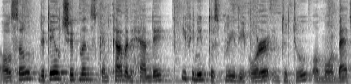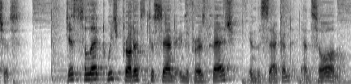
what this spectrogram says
Also, detailed shipments can come in handy if you need to split the order into two or more batches. Just select which products to send in the first batch, in the second, and so on.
